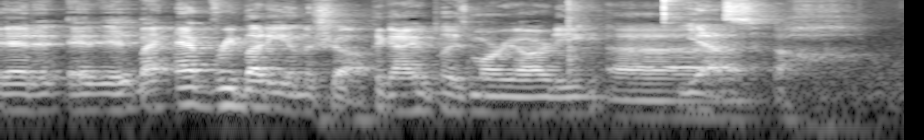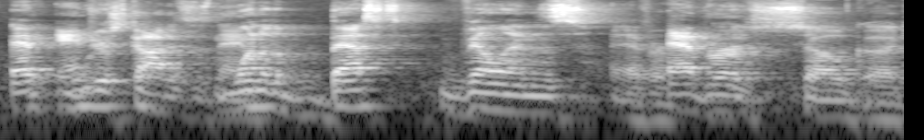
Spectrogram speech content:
It, it, it, by everybody in the show. The guy who plays Moriarty. Uh, Yes. oh, Ev- Andrew Scott is his name. One of the best villains ever. Ever. So good.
